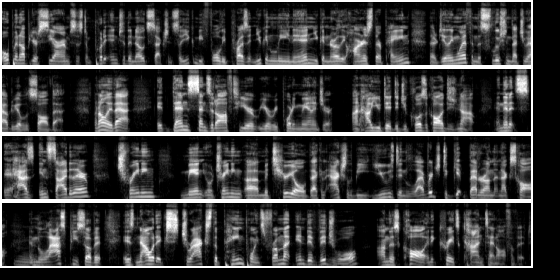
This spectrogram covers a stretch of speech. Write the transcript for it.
open up your CRM system, put it into the notes section, so you can be fully present. You can lean in. You can really harness their pain they're dealing with and the solution that you have to be able to solve that. But not only that, it then sends it off to your your reporting manager on how you did. Did you close the call? Or did you not? And then it's it has inside of there training manual training uh, material that can actually be used and leveraged to get better on the next call. Mm. And the last piece of it is now it extracts the pain points from that individual on this call and it creates content off of it.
